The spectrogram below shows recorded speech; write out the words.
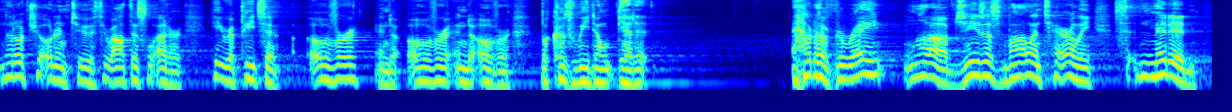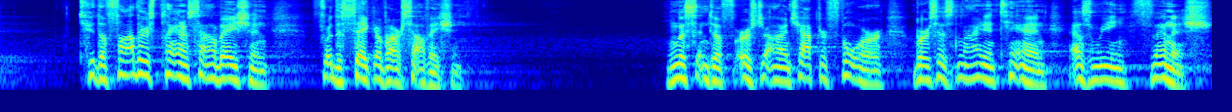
little children to throughout this letter. He repeats it over and over and over because we don't get it. Out of great love, Jesus voluntarily submitted to the Father's plan of salvation for the sake of our salvation. Listen to 1 John chapter 4, verses 9 and 10 as we finish.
